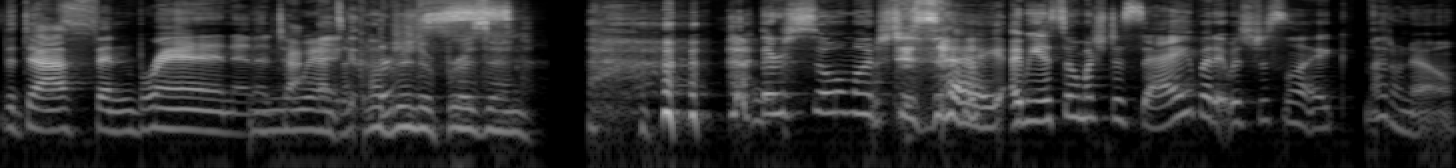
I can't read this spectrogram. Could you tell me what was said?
the death and Bryn and, And the Luann's like, I've been to prison. There's so much to say. I mean, it's so much to say, but it was just like I don't know.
